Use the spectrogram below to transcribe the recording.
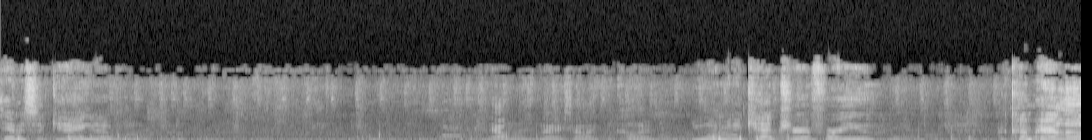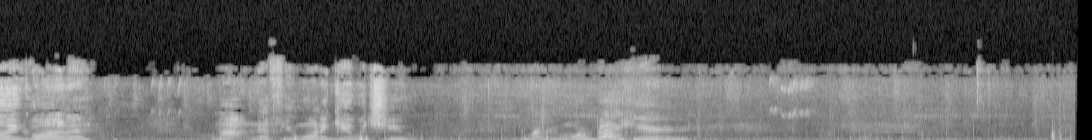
Damn, it's a gang of them. That one's nice. I like the colors. You want me to capture it for you? Yeah. come here, little iguana. My nephew want to get with you. There might be more back here.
